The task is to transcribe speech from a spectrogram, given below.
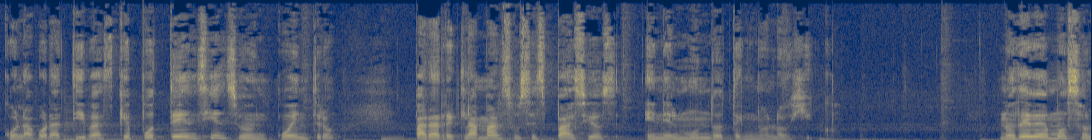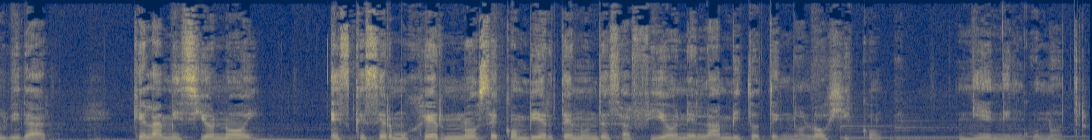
colaborativas que potencien su encuentro para reclamar sus espacios en el mundo tecnológico. No debemos olvidar que la misión hoy es que ser mujer no se convierte en un desafío en el ámbito tecnológico ni en ningún otro.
